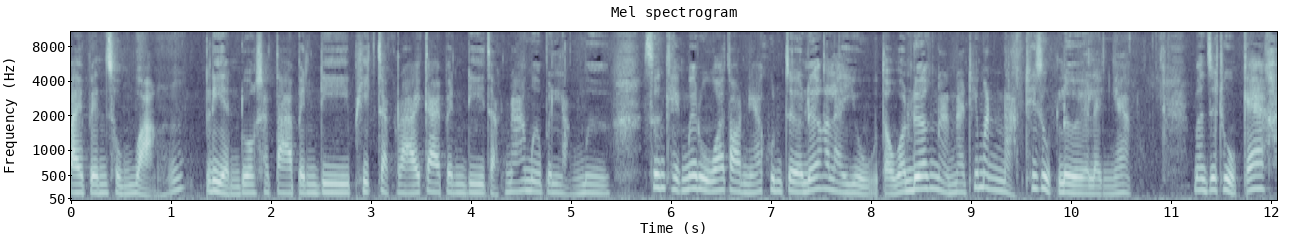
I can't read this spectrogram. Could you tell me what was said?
ไปเป็นสมหวัง เปลี่ยนดวงชะตาเป็นดีพลิกจากร้ายกลายเป็นดีจากหน้ามือเป็นหลังมือ ซึ่งเค้กไม่รู้ว่าตอนนี้คุณเจอเรื่องอะไรอยู่ แต่ว่าเรื่องนั้นนะที่มันหนักที่สุดเลยอะไรเงี้ยมันจะถูกแก้ไข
